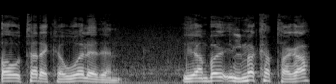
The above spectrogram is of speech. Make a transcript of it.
ow taraka waladan iyo amba ilmo ka taga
